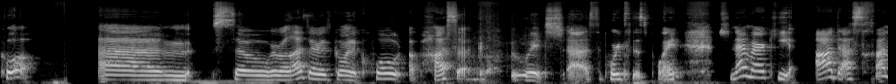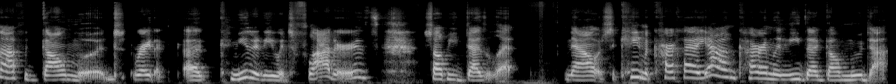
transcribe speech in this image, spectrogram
Cool. Um, so Lezer is going to quote a pasuk which uh, supports this point. Ki adas chanaf galmud, right? A, a, community which flatters shall be desolate. Now, shekain mekarcha yam karin lenida galmuda,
